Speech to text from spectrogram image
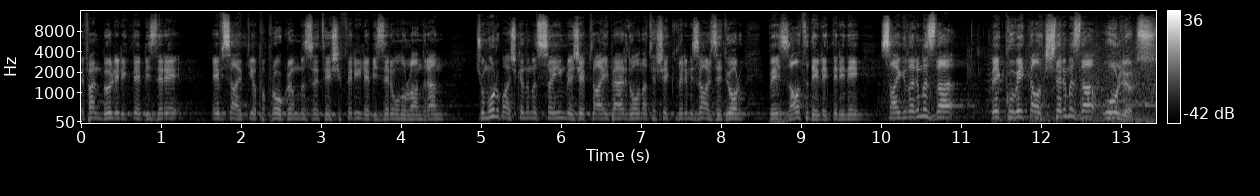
Efendim böylelikle bizlere ev sahipliği yapı programımızı teşrifleriyle bizleri onurlandıran Cumhurbaşkanımız Sayın Recep Tayyip Erdoğan'a teşekkürlerimizi arz ediyor ve zat devletlerini saygılarımızla ve kuvvetli alkışlarımızla uğurluyoruz.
